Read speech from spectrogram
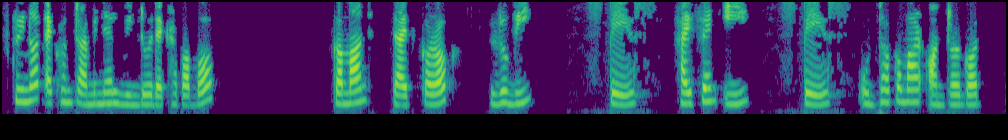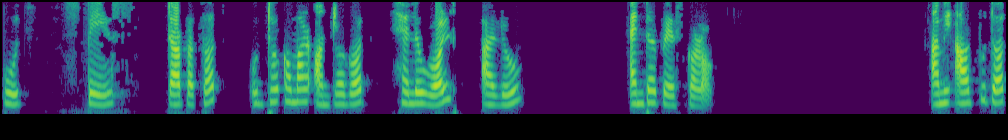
স্ক্ৰীনত এখন টাৰ্মিনেল উইন্ডো দেখা পাব। কমাণ্ড টাইপ কৰক Ruby space hyphen e space ঊৰ্ধ্বকমাৰ অন্তৰ্গত পাটছ স্পেচ। তাৰ পাছত ঊৰ্ধ্বকমাৰ অন্তৰ্গত হেল্ল ৱৰ্ল্ড আৰু এন্টাৰ প্ৰেছ কৰক। আমি আউটপুটত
